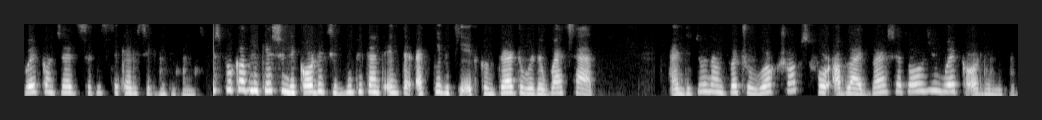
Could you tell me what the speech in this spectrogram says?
were considered statistically significant. Facebook application recorded significant interactivity if compared with the WhatsApp, and the two non-virtual workshops for applied parasitology were coordinated.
